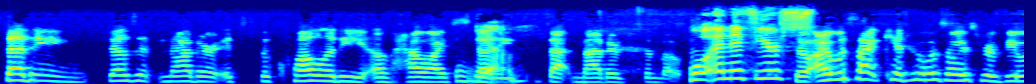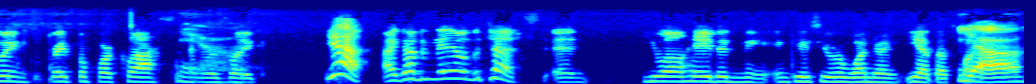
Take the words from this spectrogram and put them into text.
studying doesn't matter. It's the quality of how I studied that mattered the most. Well, and if you're So I was that kid who was always reviewing right before class and was like, "Yeah, I got an A on the test," and you all hated me. In case you were wondering, yeah, that's fine. yeah,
